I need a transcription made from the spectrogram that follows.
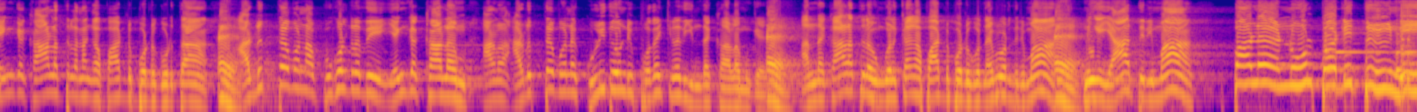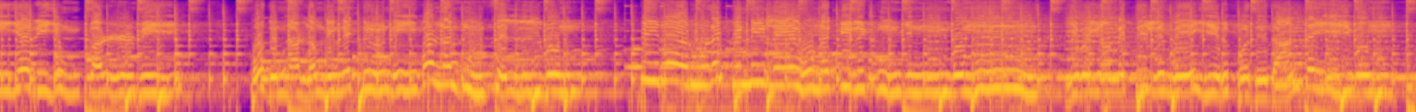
எங்க காலத்துல நாங்க பாட்டு போட்டு கொடுத்தான். அடுத்தவனை புகழ்றது எங்க காலம் ஆனா அடுத்தவனை குழி தோண்டி புதைக்கிறது இந்த காலம்ங்க. அந்த காலத்துல உங்களுக்காக பாட்டு போட்டு கொடுத்தேன் எப்படி தெரியுமா. நீங்க யார் தெரியுமா பல நூல் படித்து நீ எறியும் கல்வி பொது நலம் நினைத்து நீ வழங்கும் செல்வம் பிறர் உழைப்பினிலே உனக்கு இருக்கும் இன்பம். இவை அனைத்திலுமே இருப்பதுதான் தெய்வம்.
